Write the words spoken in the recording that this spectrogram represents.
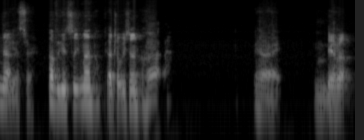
No. Yes, sir. Have a good sleep, man. Catch up with you soon. Uh-huh. Alright. Yeah, but.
